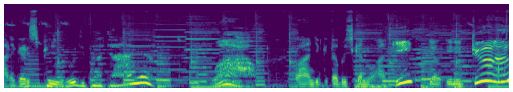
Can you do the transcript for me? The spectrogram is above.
ada garis biru di badannya. Wow, lanjut kita bersihkan lagi yang ini dulu.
